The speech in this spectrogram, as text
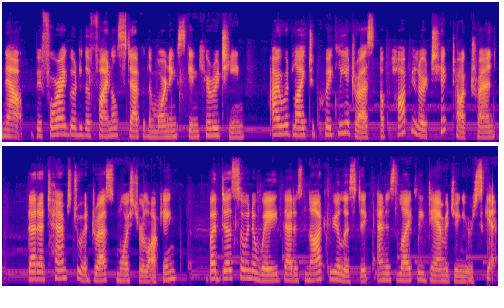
Now, before I go to the final step in the morning skincare routine, I would like to quickly address a popular TikTok trend that attempts to address moisture locking, but does so in a way that is not realistic and is likely damaging your skin.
